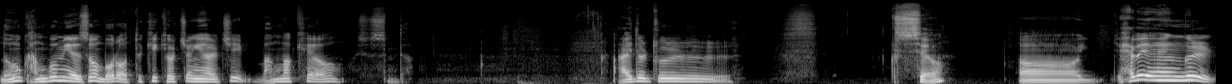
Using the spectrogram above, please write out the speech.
너무 강범위해서 뭘 어떻게 결정해야 할지 막막해요. 하셨습니다. 아이들 둘, 글쎄요. 어, 해외여행을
